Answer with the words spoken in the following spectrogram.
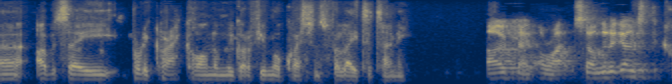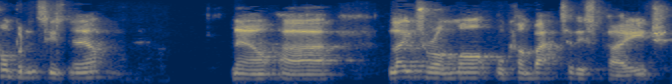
Uh, I would say probably crack on and we've got a few more questions for later, Tony. Okay, all right. So I'm going to go into the competencies now. Now, uh, later on, Mark will come back to this page,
